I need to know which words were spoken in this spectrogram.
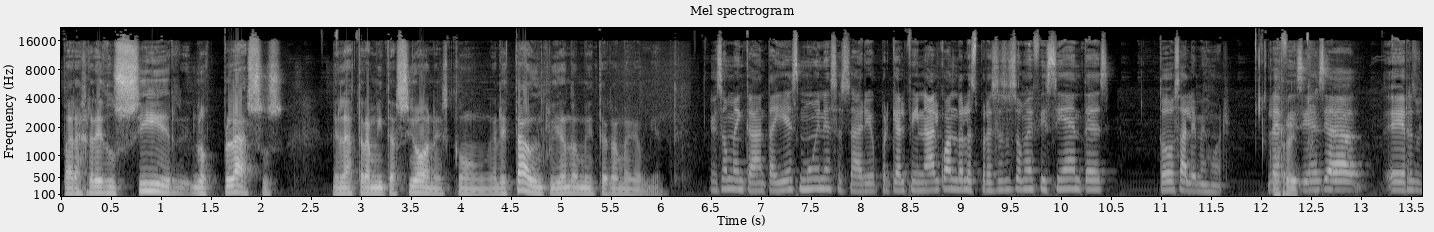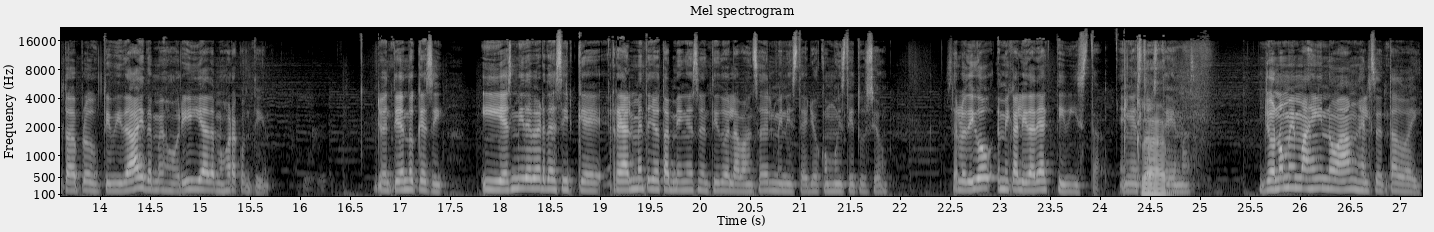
para reducir los plazos de las tramitaciones con el Estado, incluyendo el Ministerio del Medio Ambiente. Eso me encanta y es muy necesario porque al final cuando los procesos son eficientes, todo sale mejor. La eficiencia es resultado de productividad y de mejoría, de mejora continua. Yo entiendo que sí. Y es mi deber decir que realmente yo también he sentido el avance del ministerio como institución. Se lo digo en mi calidad de activista en estos temas. Yo no me imagino a Ángel sentado ahí.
